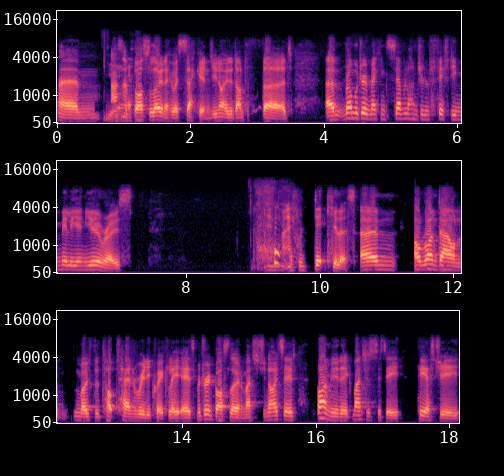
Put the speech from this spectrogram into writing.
Um, yeah. As of Barcelona, who are second, United are down to third. Um, Real Madrid making 750 million euros it's ridiculous. Um, I'll run down most of the top 10 really quickly. It's Madrid, Barcelona, Manchester United, Bayern Munich, Manchester City, PSG,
